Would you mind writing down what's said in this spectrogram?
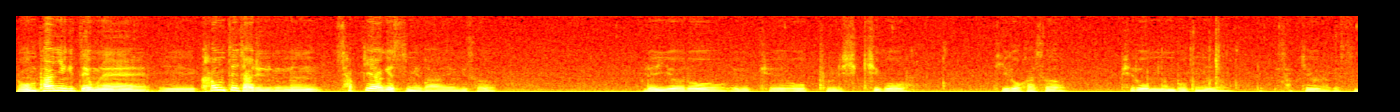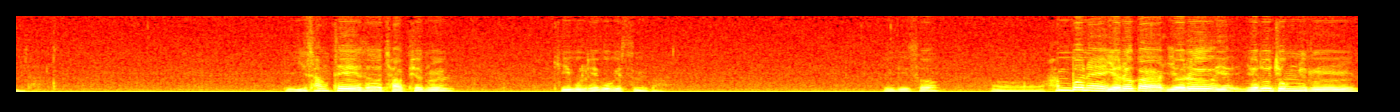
원판이기 때문에 이 카운트 자리는 삭제하겠습니다. 여기서 레이어로 이렇게 오플 시키고 뒤로 가서 필요 없는 부분을 삭제를 하겠습니다. 이 상태에서 좌표를 기입을 해 보겠습니다. 여기서 어, 한 번에 여러가 여러 여러 종류를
